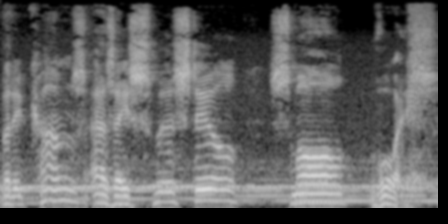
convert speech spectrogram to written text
but it comes as a still, small voice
